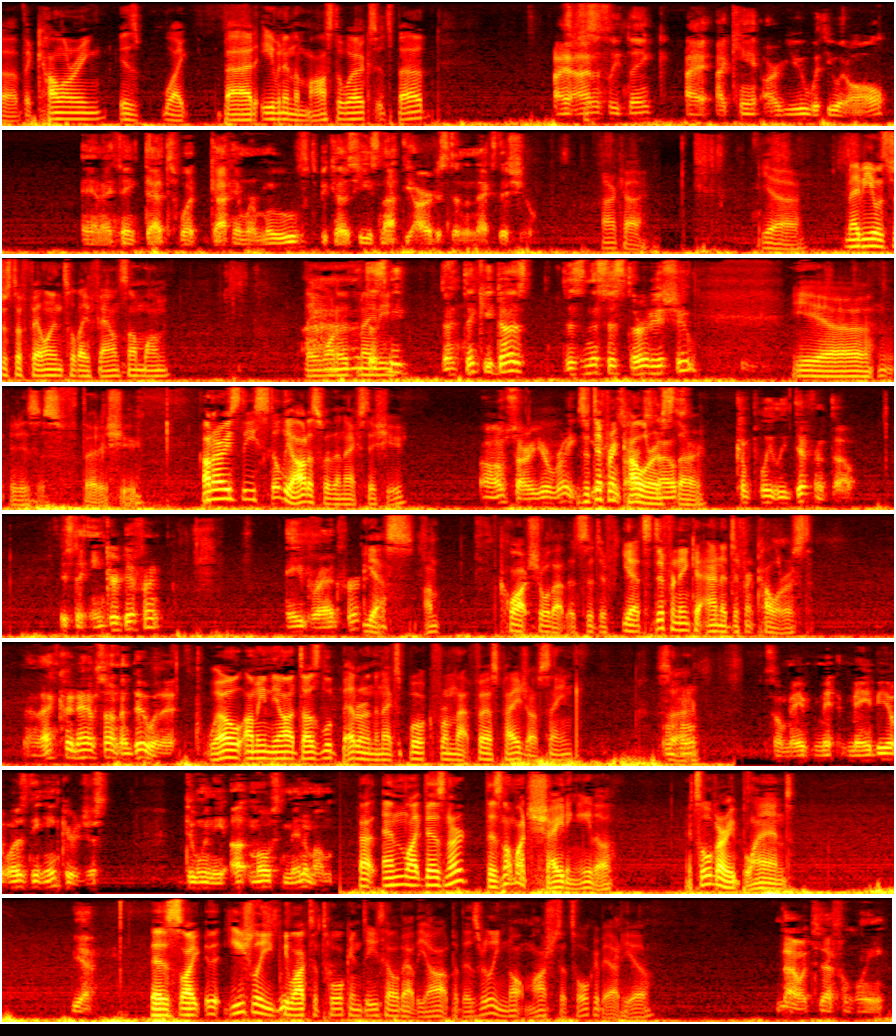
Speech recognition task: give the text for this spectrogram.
Uh, the coloring is like bad. Even in the masterworks, it's bad. I honestly think I, I can't argue with you at all. And I think that's what got him removed because he's not the artist in the next issue. Okay. Yeah. Maybe it was just a fill in until they found someone they wanted, Uh, maybe. he, I think he does. Isn't this his third issue? Yeah, it is his third issue. Oh no, he's the still the artist for the next issue. Oh, I'm sorry, you're right. It's a Yeah, different colorist though. Completely different though. Is the inker different? A. Bradford. Yes, I'm quite sure that it's a diff. Yeah, it's a different inker and a different colorist. Now, that could have something to do with it. Well, I mean, the art does look better in the next book from that first page I've seen. So, Mhm. So maybe maybe it was the inker just doing the utmost minimum. but and like, there's no, there's not much shading either. It's all very bland. Yeah. There's like, usually we like to talk in detail about the art, but there's really not much to talk about here. No, it's definitely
